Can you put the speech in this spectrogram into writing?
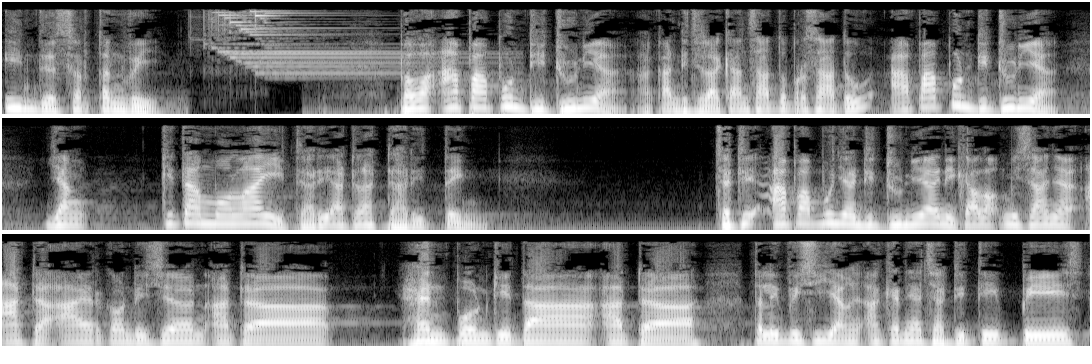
in the certain way. Bahwa apa pun di dunia, akan dijelaskan satu persatu, apa pun di dunia yang kita mulai dari adalah dari think. Jadi apa pun yang di dunia ini, kalau misalnya ada air condition, ada handphone kita, ada televisi yang akhirnya jadi tipis,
